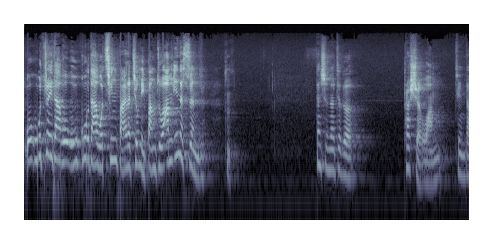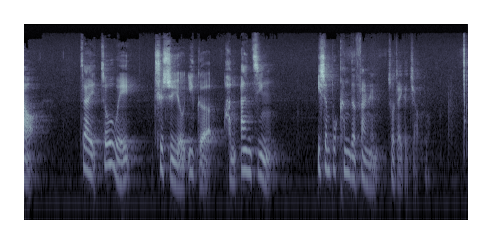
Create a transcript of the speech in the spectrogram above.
我无罪的，我无辜的，我清白的，求你帮助，I'm innocent。哼。但是呢，这个 Prussia 王见到在周围确实有一个很安静、一声不吭的犯人坐在一个角落，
